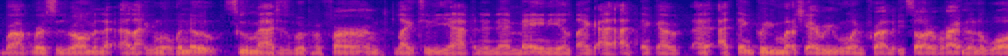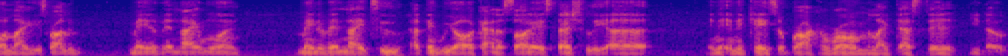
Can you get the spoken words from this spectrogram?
Brock versus Roman, I, like when, when, those two matches were confirmed, like to be happening at Mania, like I, I think I, I think pretty much everyone probably saw the writing on the wall. Like it's probably main event night one, main event night two. I think we all kind of saw that, especially uh, in in the case of Brock and Roman. Like that's the you know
